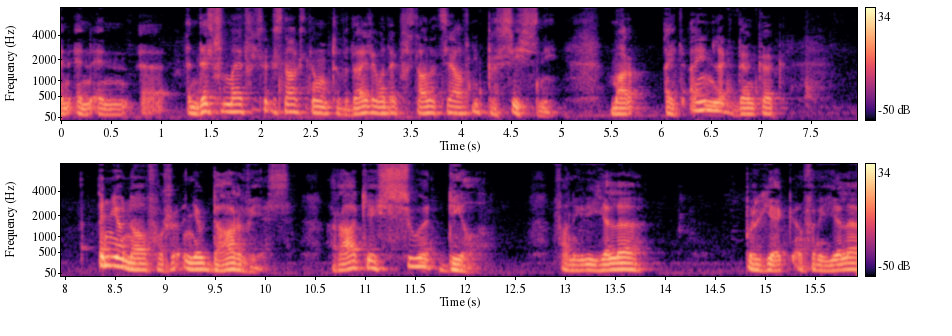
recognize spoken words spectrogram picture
En en en uh, en dit vir my verseker snaaks om te verduidelik want ek verstaan dit self nie presies nie. Maar uiteindelik dink ek in jou navorsing, in jou daar wees, raak jy so deel van hierdie hele projek en van die hele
